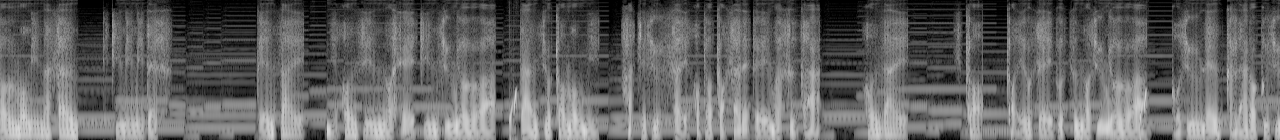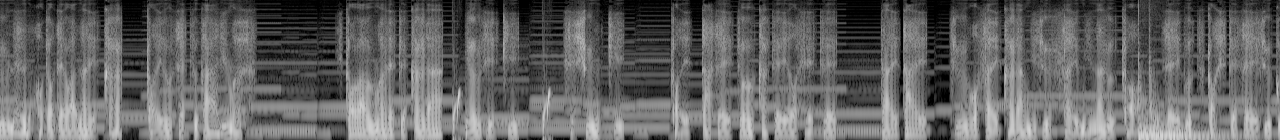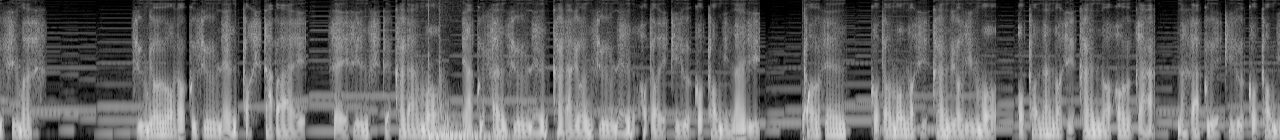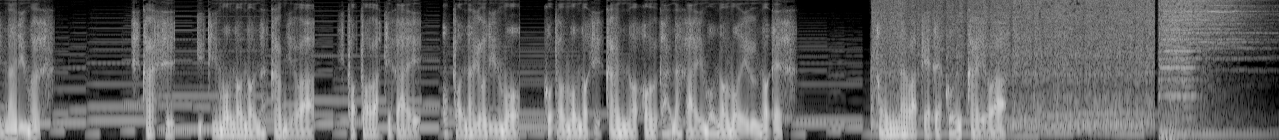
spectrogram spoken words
どうも皆さん、聞き耳です。現在、日本人の平均寿命は、男女ともに、80歳ほどとされていますが、本来、人、という生物の寿命は、50年から60年ほどではないか、という説があります。人は生まれてから、乳児期、思春期、といった成長過程を経て、だいたい15歳から20歳になると、生物として成熟します。寿命を60年とした場合、成人してからも、約30年から40年ほど生きることになり、当然、子供の時間よりも、大人の時間の方が、長く生きることになります。しかし、生き物の中には、人とは違い、大人よりも、子供の時間の方が長いものもいるのです。そんなわけで今回は、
